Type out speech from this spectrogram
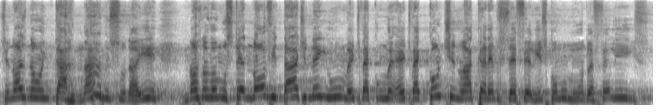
Se nós não encarnarmos isso daí, nós não vamos ter novidade nenhuma. A gente vai, a gente vai continuar querendo ser feliz como o mundo é feliz.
